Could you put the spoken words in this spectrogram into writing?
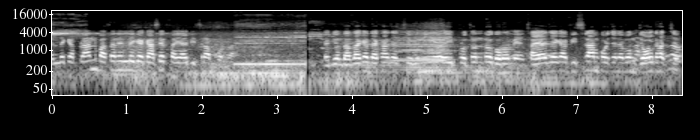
এর লেগে প্রাণ বাঁচানোর লেগে গাছের ছায়া বিশ্রাম করলাম একজন দাদাকে দেখা যাচ্ছে উনি এই প্রচন্ড গরমে ছায়া জায়গায় বিশ্রাম করছেন এবং জল খাচ্ছেন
